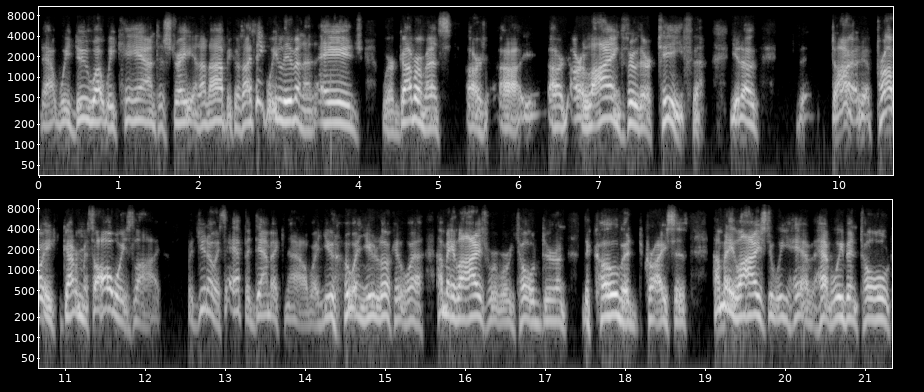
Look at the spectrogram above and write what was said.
that we do what we can to straighten it out because I think we live in an age where governments are uh, are, are lying through their teeth. You know, probably governments always lie, but you know it's epidemic now. When you when you look at well, how many lies were we told during the COVID crisis? How many lies do we have have we been told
